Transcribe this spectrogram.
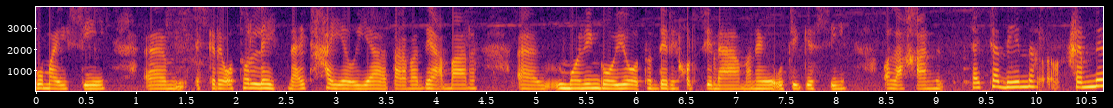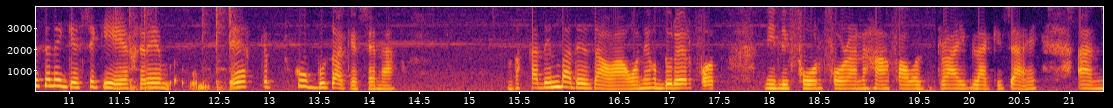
ঘুমাইছি একেবারে অত লেট নাইট খাইয়ে হইয়া তার বাদে আবার মর্নিং গৈও অত দেরি করছি না মানে উঠি গেছি। অলাখান খান দিন, সেমনে যেনে গেছে কি একেবারে এক খুব বোঝা গেছে না। দিন বাদে যাওয়া অনেক দূরের পথ। নিলি four four and half hours drive লাগি যায়। অ্যান্ড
